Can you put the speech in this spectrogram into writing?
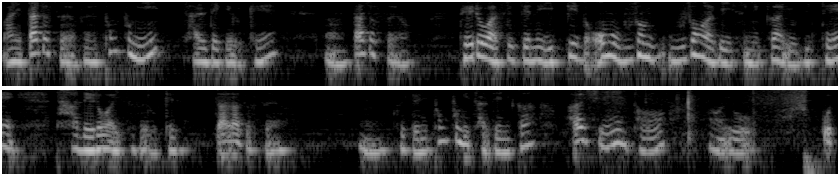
많이 따줬어요. 그래서 통풍이 잘 되게 이렇게 어, 따줬어요. 데려왔을 때는 잎이 너무 무성, 무성하게 있으니까 요 밑에 다 내려와 있어서 이렇게 잘라줬어요. 음, 그랬더니 통풍이 잘 되니까 훨씬 더, 어, 요, 꽃,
